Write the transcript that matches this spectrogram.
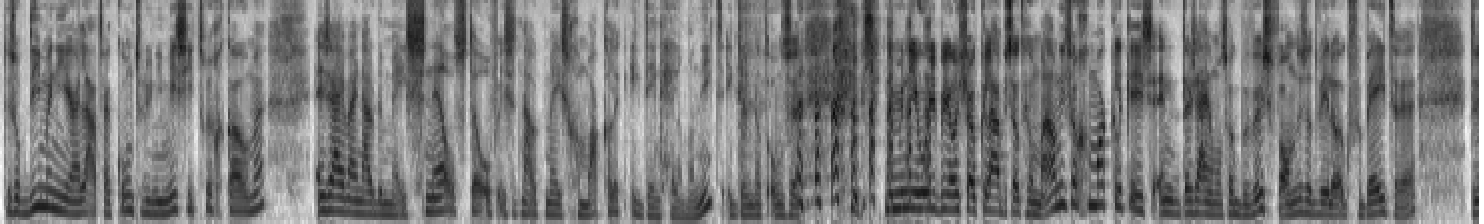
Dus op die manier laten wij continu die missie terugkomen. En zijn wij nou de meest snelste of is het nou het meest gemakkelijk? Ik denk helemaal niet. Ik denk dat onze de manier hoe je bij ons chocola bestelt helemaal niet zo gemakkelijk is. En daar zijn we ons ook bewust van. Dus dat willen we ook verbeteren. Dus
